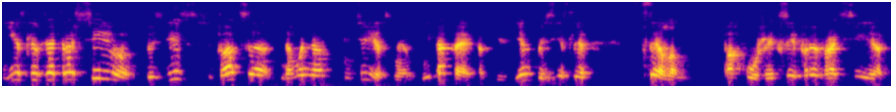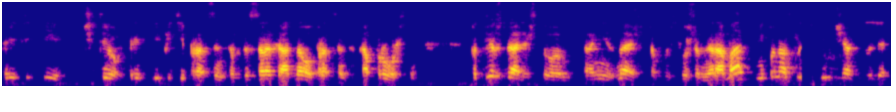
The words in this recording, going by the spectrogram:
Если взять Россию, то здесь ситуация довольно интересная, не такая, как везде. То есть если в целом похожие цифры в России от 34-35% до 41% опрошенных подтверждали, что они знают, что такое служебный роман, не понаслышке участвовали,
